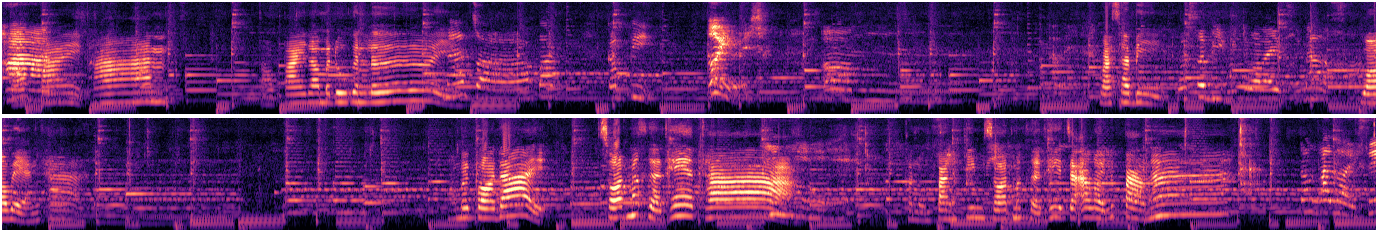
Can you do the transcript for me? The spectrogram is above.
ค่ะต่อไปพาน ต่อไปเรามาดูกันเลย แม่จ๋า วาซาบิวาซาบิมีตัวอะไรอยู่ข้างหน้าเหรอคะวอแหวนค่ะ น้องใบปอได้ ซอสมะเขือเทศค่ะ ขนมปังจิ้มซอสมะเขือเทศจะอร่อยหรือเปล่านะ ต้องอร่อยสิ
